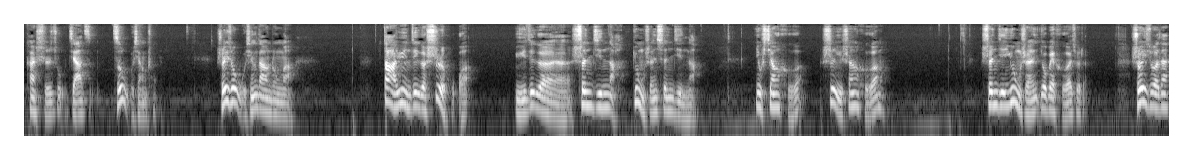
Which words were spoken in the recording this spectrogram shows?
看石柱甲子子午相冲，所以说五行当中啊，大运这个巳火与这个申金呐，用神申金呐又相合，巳与申合嘛，申金用神又被合去了，所以说呢，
